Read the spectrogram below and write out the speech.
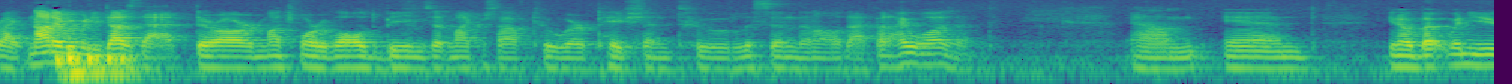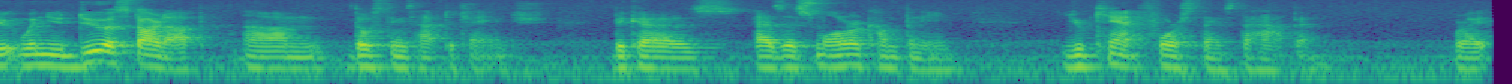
right? Not everybody does that. There are much more evolved beings at Microsoft who were patient, who listened, and all that. But I wasn't. Um, and you know, but when you when you do a startup, um, those things have to change because as a smaller company, you can't force things to happen, right?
